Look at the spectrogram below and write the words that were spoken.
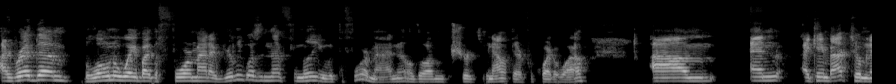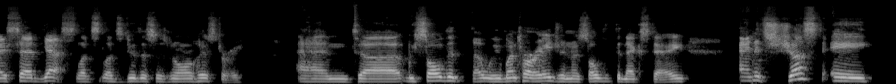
I read them, blown away by the format. I really wasn't that familiar with the format, although I'm sure it's been out there for quite a while. Um, and I came back to him and I said, "Yes, let's let's do this as an oral history." And uh, we sold it. Uh, we went to our agent and sold it the next day. And it's just a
